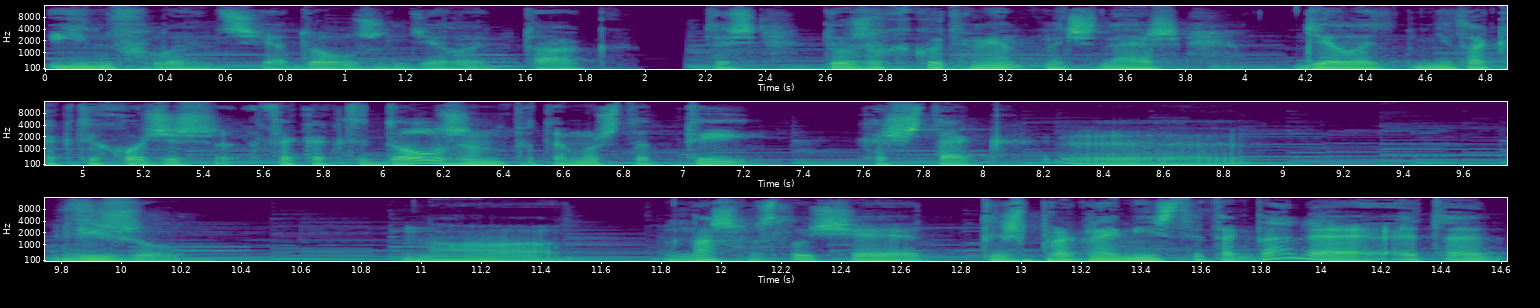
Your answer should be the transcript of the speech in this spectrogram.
influence, я должен делать так. То есть ты уже в какой-то момент начинаешь делать не так, как ты хочешь, а так, как ты должен, потому что ты хэштег э, visual. Но в нашем случае ты же программист и так далее, это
